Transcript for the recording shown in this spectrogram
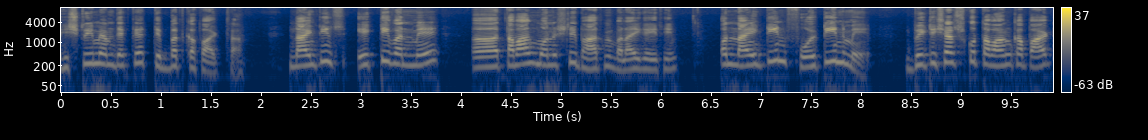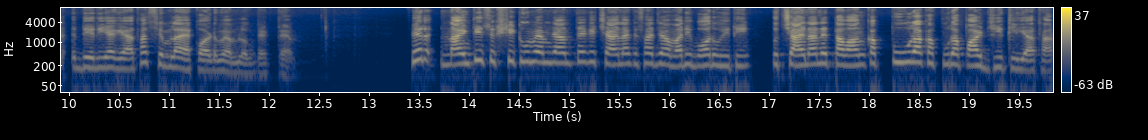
हिस्ट्री में हम देखते हैं तिब्बत का पार्ट था। 1981 में तवांग मोनेस्ट्री भारत में बनाई गई थी। और 1914 में ब्रिटिशर्स को तवांग का पार्ट दे दिया गया था, शिमला अकॉर्ड में हम लोग देखते हैं। फिर 1962 में हम जानते हैं कि चाइना के साथ जब हमारी वॉर हुई थी तो चाइना ने तवांग का पूरा का पूरा पार्ट जीत लिया था।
